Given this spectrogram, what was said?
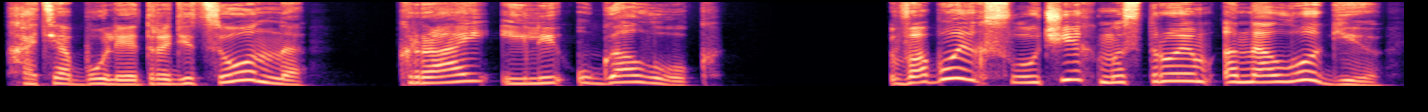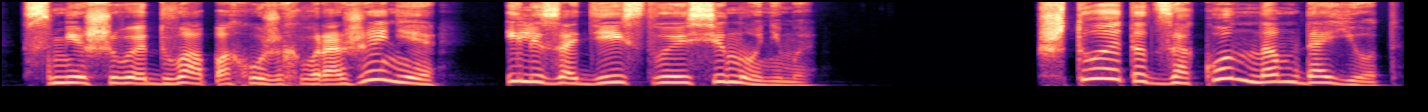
хотя более традиционно «край» или «уголок». В обоих случаях мы строим аналогию, смешивая два похожих выражения или задействуя синонимы. Что этот закон нам дает?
